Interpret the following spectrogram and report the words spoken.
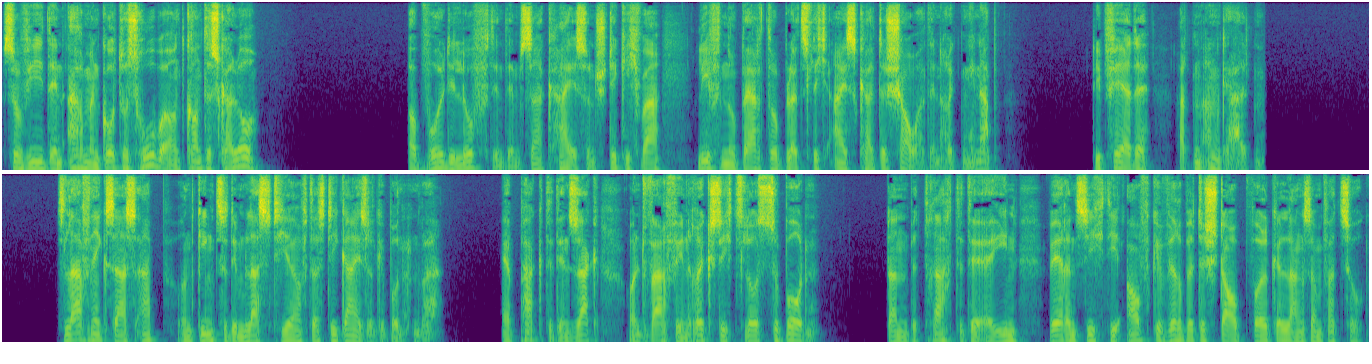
so wie den armen Gotus Huber und Conte Scalo? Obwohl die Luft in dem Sack heiß und stickig war, liefen Uberto plötzlich eiskalte Schauer den Rücken hinab. Die Pferde hatten angehalten. Slavnik saß ab und ging zu dem Lasttier, auf das die Geisel gebunden war. Er packte den Sack und warf ihn rücksichtslos zu Boden. Dann betrachtete er ihn, während sich die aufgewirbelte Staubwolke langsam verzog.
